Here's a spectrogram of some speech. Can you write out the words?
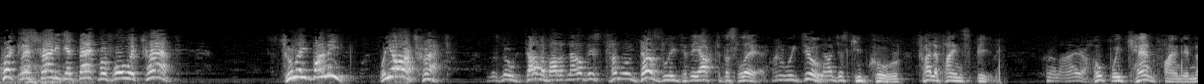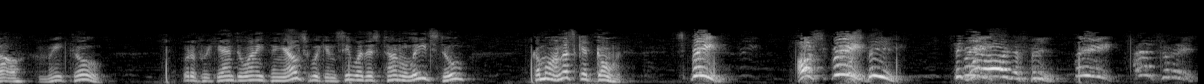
Quick, let's try to get back before we're trapped. Too late, Barney. We are trapped. There's no doubt about it now. This tunnel does lead to the octopus lair. What do we do? Now just keep cool. Try to find Speed. Well, I hope we can find him now. Me too. But if we can't do anything else, we can see where this tunnel leads to. Come on, let's get going. Speed! Oh, Speed! Speed! Speed! Where are you, Speed? Speed! Answer me!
